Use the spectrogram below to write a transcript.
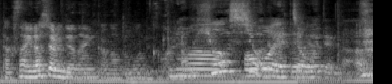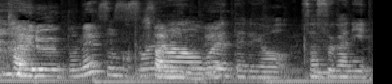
たくさんいらっしゃるんじゃないかなと思うんですけど。これは表紙はねめっちゃ覚えてるな。カエルとねそうそうそうこれ二人は覚えのねてるよ。さすがに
